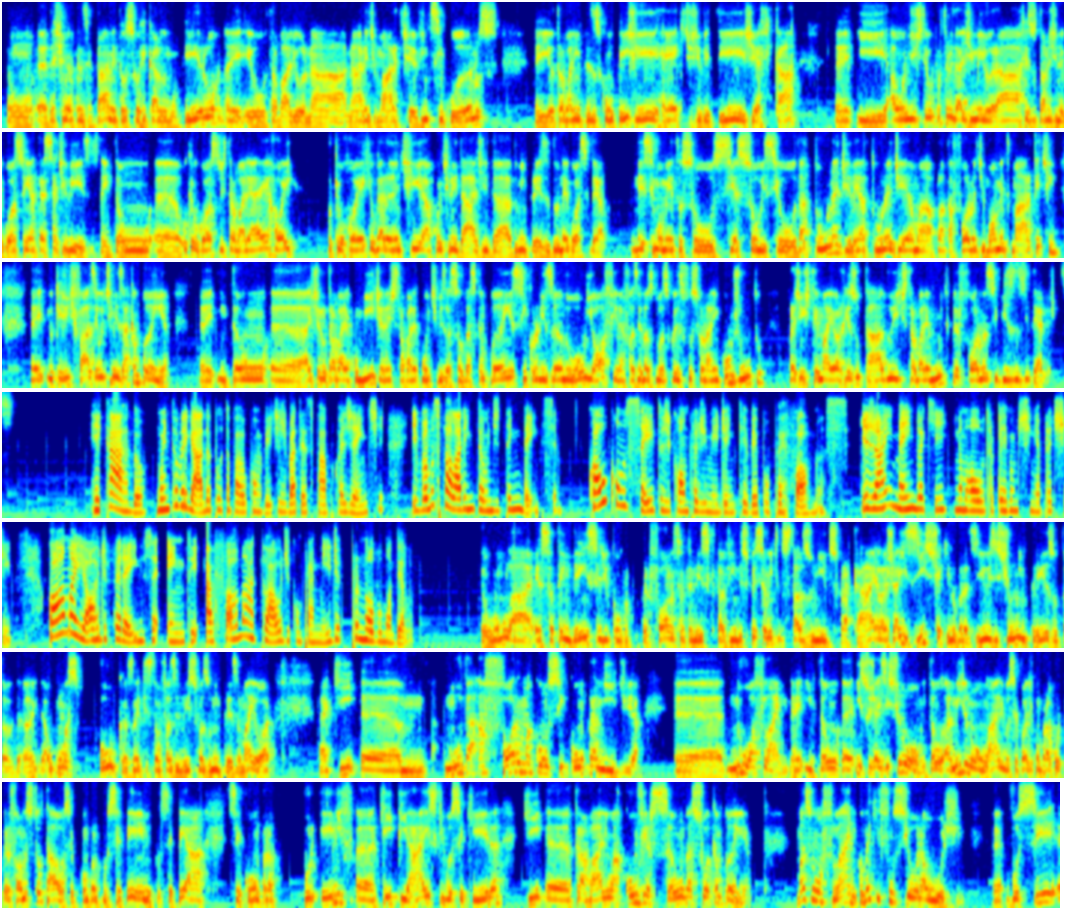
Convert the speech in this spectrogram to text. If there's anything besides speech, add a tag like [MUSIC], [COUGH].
Então, é, deixa eu me apresentar. Né? Então, eu sou Ricardo Monteiro. Né? Eu trabalho na, na área de marketing há 25 anos. Né? E eu trabalho em empresas como P&G, Rect, GVT, GFK é, e aonde a gente teve a oportunidade de melhorar resultado de negócio em até sete vezes. Né? Então, é, o que eu gosto de trabalhar é ROI, porque o ROI é que garante a continuidade da, de uma empresa, do negócio dela. Nesse momento, eu sou CSO e CEO da Tunad, né? A Tunad é uma plataforma de moment marketing, né? e o que a gente faz é otimizar a campanha. Né? Então, uh, a gente não trabalha com mídia, né? a gente trabalha com otimização das campanhas, sincronizando on e off, né? fazendo as duas coisas funcionarem em conjunto, para a gente ter maior resultado e a gente trabalha muito performance e business intelligence. Ricardo, muito obrigada por topar o convite de bater esse papo com a gente. E vamos falar então de tendência. Qual o conceito de compra de mídia em TV por performance? E já emendo aqui em uma outra perguntinha para ti. Qual a maior diferença entre a forma atual de comprar mídia para o novo modelo? Então vamos lá, essa tendência de compra por performance, uma tendência que está vindo especialmente dos Estados Unidos para cá, ela já existe aqui no Brasil, existe uma empresa, algumas poucas né, que estão fazendo isso, mas uma empresa maior, é, que é, muda a forma como se compra mídia. É, no offline, né? então é, isso já existe no on. Então a mídia no online você pode comprar por performance total, você compra por CPM, por CPA, você compra por N uh, eh, KPIs que você queira que uh, trabalham a conversão da sua campanha. Mas no offline, como é que funciona hoje? Uh, você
